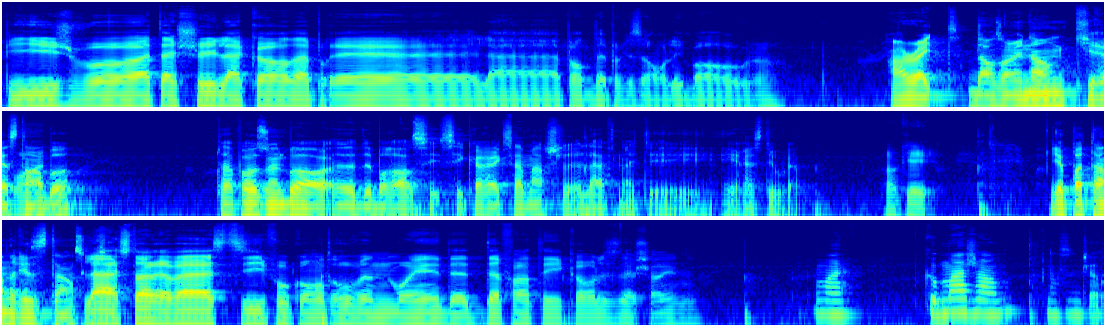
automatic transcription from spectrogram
Puis je vais attacher la corde après euh, la porte de prison, les barreaux. Genre. Alright. Dans un angle qui reste Ouais. en bas. Tu n'as pas besoin de, bar- euh, de brasser. C'est correct, ça marche. là, La fenêtre est, est restée ouverte. Ok. Il n'y a pas tant de résistance. Là, ça. à cette heure, il faut qu'on trouve un moyen de défaire tes calices de chaîne. Ouais. Coupe-moi la jambe. Non, c'est une joke.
